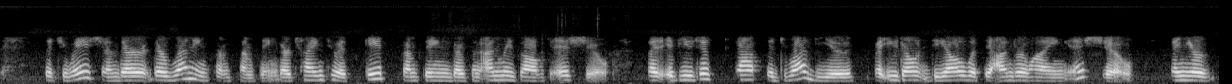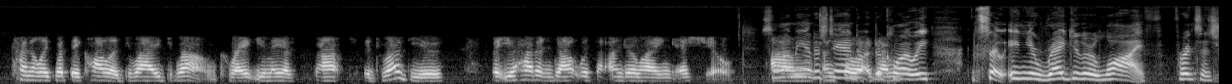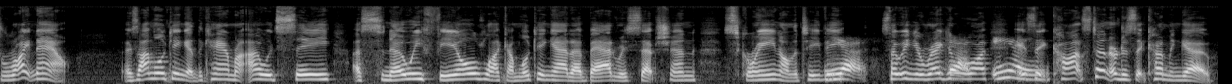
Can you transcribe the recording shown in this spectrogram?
situation, they're, they're running from something. They're trying to escape something. There's an unresolved issue. But if you just stop the drug use, but you don't deal with the underlying issue, and you're kind of like what they call a dry drunk, right? You may have stopped the drug use, but you haven't dealt with the underlying issue. So um, let me um, understand, so, Dr. Again, Chloe. So in your regular life, for instance, right now, as I'm looking at the camera, I would see a snowy field like I'm looking at a bad reception screen on the TV. Yes. So in your regular yes. life, and is it constant or does it come and go?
